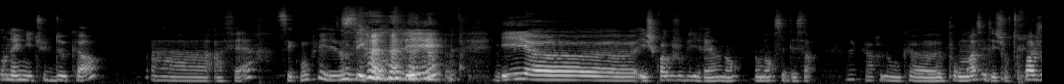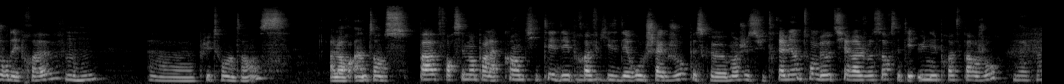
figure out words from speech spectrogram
On a une étude de cas à, faire. C'est complet. C'est complet. et, euh, et je crois que j'oublierai un an. Non, non, c'était ça. D'accord. Donc euh, pour moi, c'était sur trois jours d'épreuve, Mhm. euh, plutôt intense. Alors intense, pas forcément par la quantité d'épreuves qui se déroulent chaque jour, parce que moi je suis très bien tombée au tirage au sort, c'était une épreuve par jour. D'accord.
